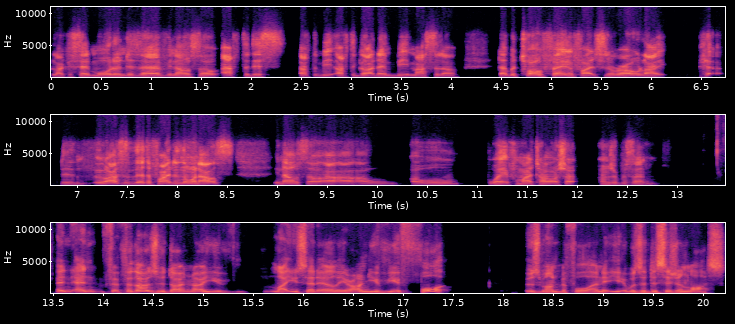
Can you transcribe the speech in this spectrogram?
like I said, more than deserve, you know. So after this, after be after got there and beat Master, that'd be 12, 13 fights in a row. Like, who else is there to fight? There's no one else, you know. So I, I, I'll, I'll wait for my title shot, hundred percent. And and for, for those who don't know, you've like you said earlier on, you've you fought Usman before, and it, it was a decision loss.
